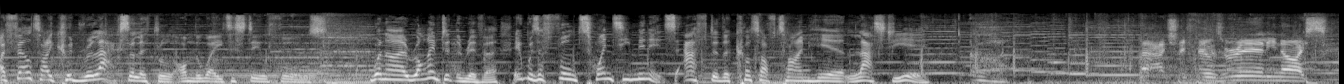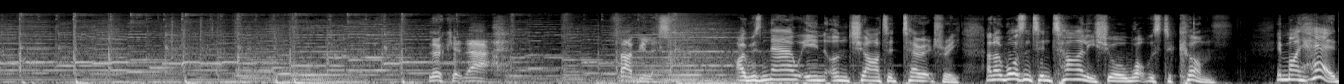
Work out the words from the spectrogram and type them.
I felt I could relax a little on the way to Steall Falls. When I arrived at the river, it was a full 20 minutes after the cut-off time here last year. That actually feels really nice. Look at that. Fabulous. I was now in uncharted territory and I wasn't entirely sure what was to come. In my head,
